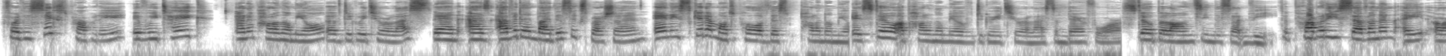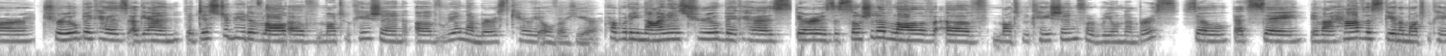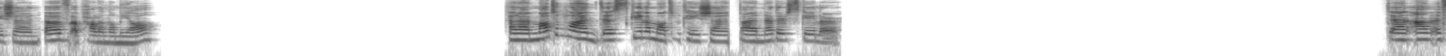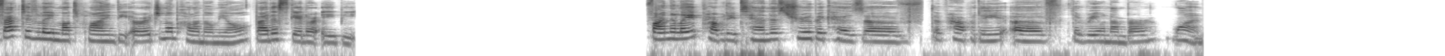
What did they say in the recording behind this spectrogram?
For the sixth property, if we take any polynomial of degree 2 or less, then as evident by this expression, any scalar multiple of this polynomial is still a polynomial of degree 2 or less and therefore still belongs in the set V. The properties 7 and 8 are true because, again, the distributive law of multiplication of real numbers carry over here. Property 9 is true because there is associative law of, of multiplication for real numbers. So let's say if I have the scalar multiplication of a polynomial, and I multiplied this scalar multiplication by another scalar. Then I'm effectively multiplying the original polynomial by the scalar ab. Finally, property 10 is true because of the property of the real number 1.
